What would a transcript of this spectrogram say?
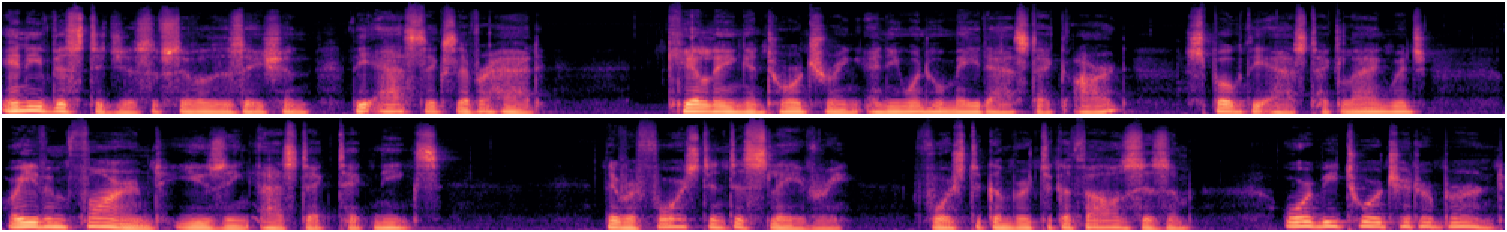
any vestiges of civilization the Aztecs ever had, killing and torturing anyone who made Aztec art, spoke the Aztec language, or even farmed using Aztec techniques. They were forced into slavery, forced to convert to Catholicism, or be tortured or burned.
